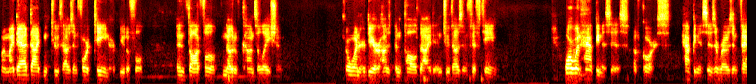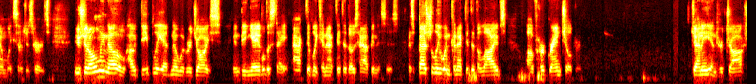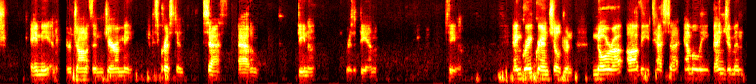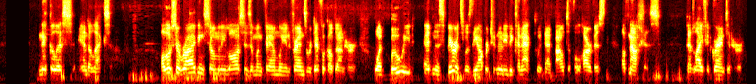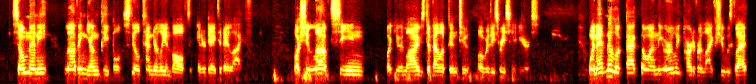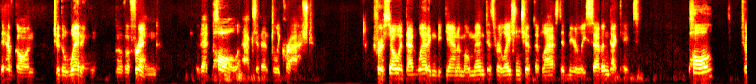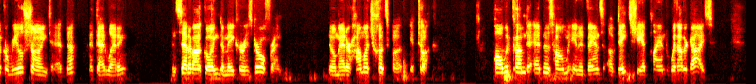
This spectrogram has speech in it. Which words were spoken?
When my dad died in 2014, her beautiful and thoughtful note of consolation. Or when her dear husband Paul died in 2015. Or when happiness is, of course. Happiness is a rose in families such as hers. You should only know how deeply Edna would rejoice in being able to stay actively connected to those happinesses, especially when connected to the lives of her grandchildren. Jenny and her Josh, Amy and her Jonathan, Jeremy, his Kristen, Seth, Adam, Dina, or is it Deanna? Dina. And great grandchildren, Nora, Avi, Tessa, Emily, Benjamin, Nicholas, and Alexa. Although surviving so many losses among family and friends were difficult on her, what buoyed Edna's spirits was the opportunity to connect with that bountiful harvest of nachas that life had granted her. So many loving young people still tenderly involved in her day to day life. But she loved seeing what your lives developed into over these recent years. When Edna looked back, though, on the early part of her life, she was glad to have gone to the wedding of a friend that Paul accidentally crashed. For so at that wedding began a momentous relationship that lasted nearly seven decades. Paul took a real shine to Edna at that wedding and set about going to make her his girlfriend, no matter how much chutzpah it took. Paul would come to Edna's home in advance of dates she had planned with other guys,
